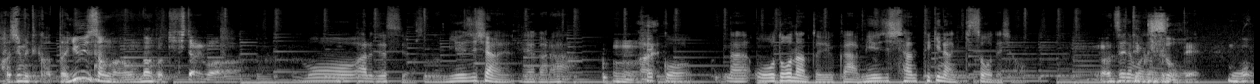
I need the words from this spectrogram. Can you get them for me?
初めて買った。ユージさんがなんか聞きたいわ。もう、あれですよ。そのミュージシャンやから、うん。はい結構な王道なんというか、ミュージシャン的なん来そうでしょ？あ絶対来ると思って。もう、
